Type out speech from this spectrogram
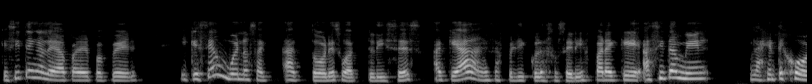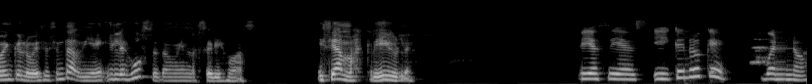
que sí tengan la edad para el papel y que sean buenos actores o actrices a que hagan esas películas o series para que así también la gente joven que lo ve se sienta bien y les guste también las series más y sea más creíble. Sí, así es. Y creo que bueno,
